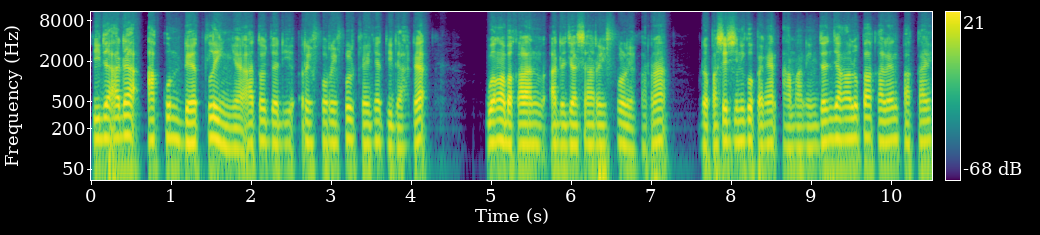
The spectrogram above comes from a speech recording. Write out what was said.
tidak ada akun deadlink ya atau jadi refill-refill kayaknya tidak ada. Gua nggak bakalan ada jasa refill ya karena udah pasti di sini gue pengen amanin dan jangan lupa kalian pakai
